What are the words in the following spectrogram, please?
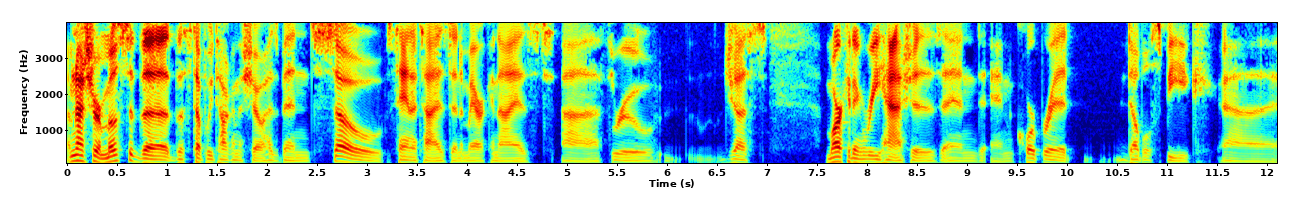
I'm not sure. Most of the the stuff we talk on the show has been so sanitized and Americanized uh, through just marketing rehashes and and corporate double speak. Uh,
